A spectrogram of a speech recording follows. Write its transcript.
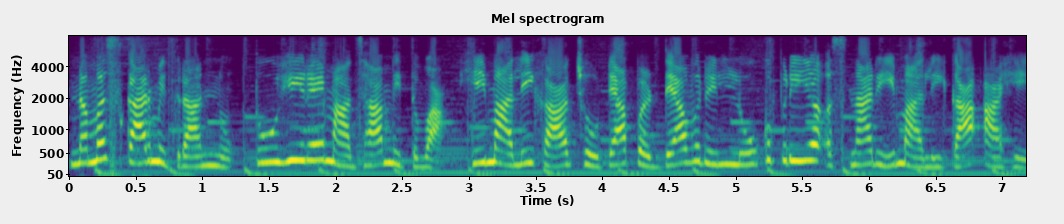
नमस्कार मित्रांनो तू ही रे माझा मितवा. ही मालिका छोट्या पडद्यावरील लोकप्रिय असणारी मालिका आहे.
